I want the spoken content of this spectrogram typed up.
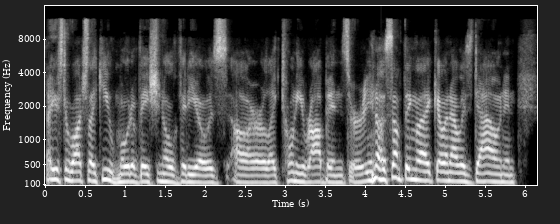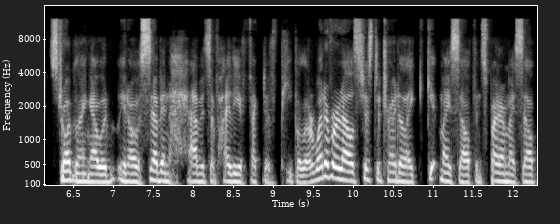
I used to watch like you motivational videos or like Tony Robbins or you know something like when I was down and struggling I would you know seven habits of highly effective people or whatever else just to try to like get myself inspire myself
